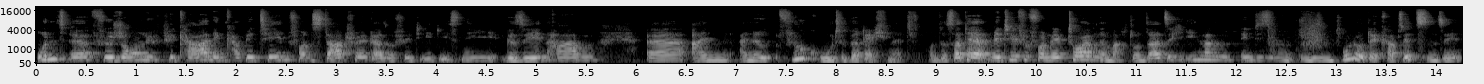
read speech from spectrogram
und äh, für Jean-Luc Picard, den Kapitän von Star Trek, also für die, die es nie gesehen haben, äh, ein, eine Flugroute berechnet. Und das hat er mit Hilfe von Vektoren gemacht. Und als ich ihn dann in diesem, in diesem Holodeck habe sitzen sehen,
